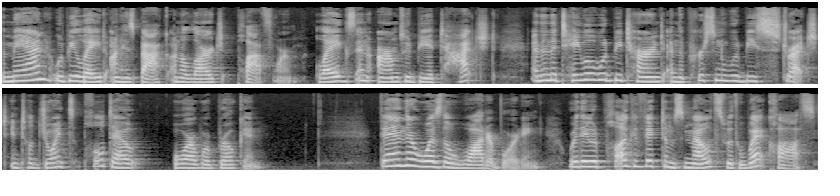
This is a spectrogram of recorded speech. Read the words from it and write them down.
The man would be laid on his back on a large platform. Legs and arms would be attached, and then the table would be turned and the person would be stretched until joints pulled out or were broken. Then there was the waterboarding, where they would plug victims' mouths with wet cloths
